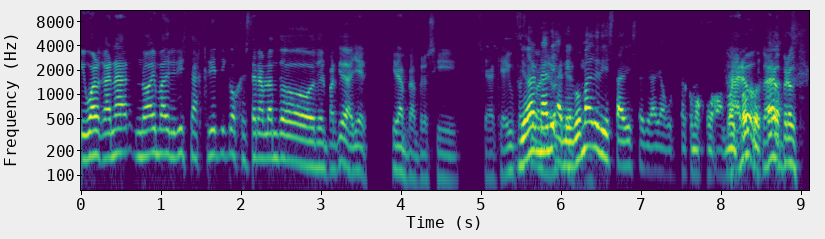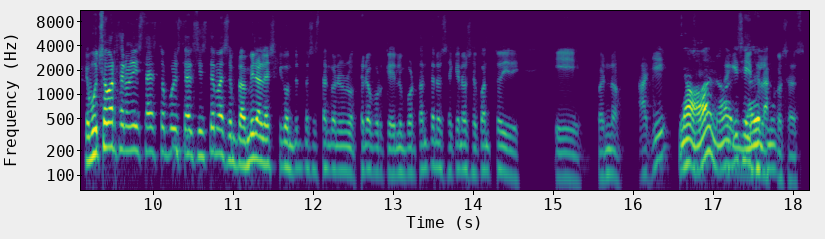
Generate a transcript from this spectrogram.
igual ganar, no hay madridistas críticos que estén hablando del partido de ayer. Y en plan, pero si, si aquí hay un Yo a, nadie- a ningún madridista he visto que le haya gustado cómo jugaba. Claro, claro, pero que mucho barcelonista esto purista del sistema es en plan, mírales que contentos están con el 1-0 porque lo importante no sé qué, no sé cuánto y, y pues no, aquí, No, no. aquí se no, dicen las cosas.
